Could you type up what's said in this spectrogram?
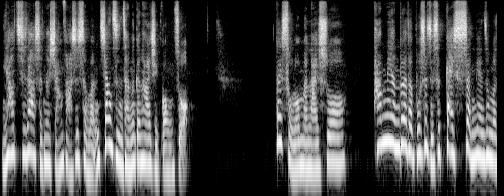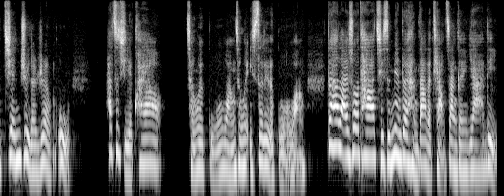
你要知道神的想法是什么，这样子你才能跟他一起工作。”对所罗门来说。他面对的不是只是盖圣殿这么艰巨的任务，他自己也快要成为国王，成为以色列的国王。对他来说，他其实面对很大的挑战跟压力。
